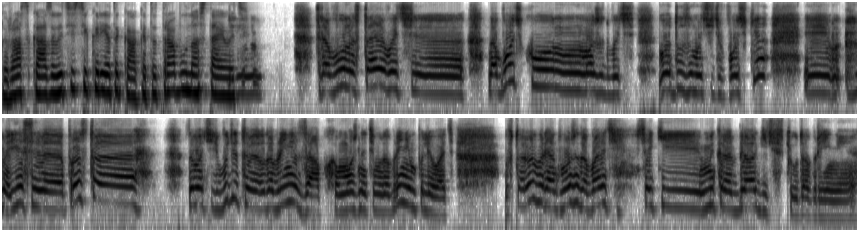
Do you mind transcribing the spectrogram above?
Рассказывайте секреты, как это траву настаивать. Траву настаивать э, на бочку, может быть, воду замочить в бочке. И если просто замочить, будет удобрение с запахом, можно этим удобрением поливать. Второй вариант, можно добавить всякие микробиологические удобрения.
